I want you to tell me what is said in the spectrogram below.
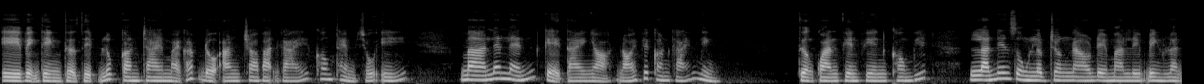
Y Vịnh Tình thở dịp lúc con trai mải gấp đồ ăn cho bạn gái không thèm chú ý, mà lén lén kể tai nhỏ nói với con gái mình. Thượng quan phiên phiên không biết là nên dùng lập trường nào để mà lên bình luận.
